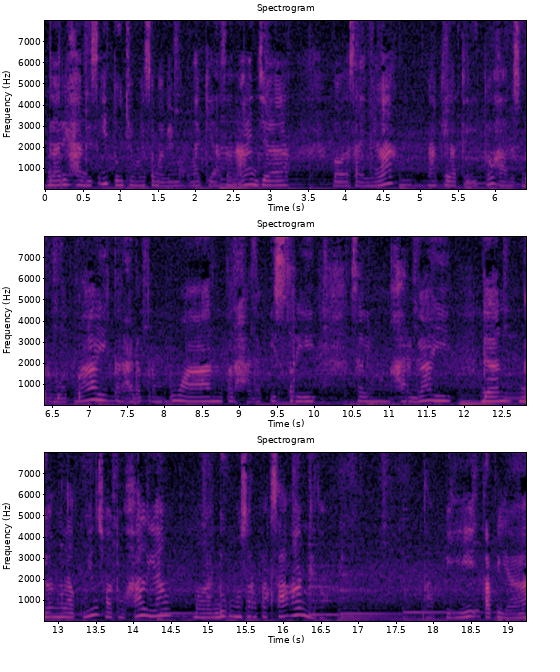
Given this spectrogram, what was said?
Dari hadis itu cuma sebagai makna kiasan aja bahwasanya laki-laki itu harus berbuat baik terhadap perempuan, terhadap istri, saling menghargai dan gak ngelakuin suatu hal yang mengandung unsur paksaan gitu. Tapi, tapi ya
